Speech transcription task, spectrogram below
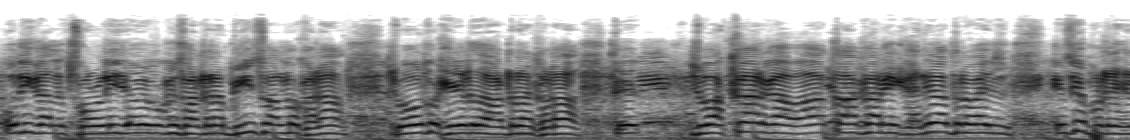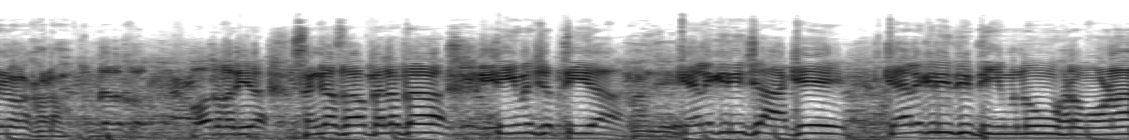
ਉਹਦੀ ਗੱਲ ਸੁਣ ਲਈ ਜਾਵੇ ਕਿਉਂਕਿ ਸਾਡੇ ਨਾਲ 20 ਸਾਲ ਤੋਂ ਖੜਾ ਜੋ ਤੋਂ ਖੇਡਦਾ ਸਾਡੇ ਨਾਲ ਖੜਾ ਤੇ ਜਵਾਕਾਂ ਵਰਗਾ ਵਾ ਤਾਂ ਕਰਕੇ ਕਹਿੰਦੇ ਅਦਰਵਾਈਜ਼ ਇਸੇ ਫederation ਨਾਲ ਖੜਾ। ਬਿਲਕੁਲ ਬਹੁਤ ਵਧੀਆ। ਸੰਗਾ ਸਾਹਿਬ ਪਹਿਲਾਂ ਤਾਂ ਟੀਮ ਜਿੱਤੀ ਆ। ਕੈਲਗਰੀ ਚ ਆ ਕੇ ਕੈਲਗਰੀ ਦੀ ਟੀਮ ਨੂੰ ਹਰਵਾਉਣਾ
